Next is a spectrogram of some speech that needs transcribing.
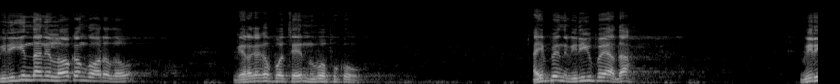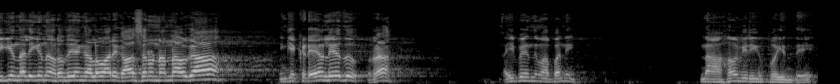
విరిగిందని లోకం కోరదు. విరగకపోతే నువ్వు ఒప్పుకోవు. అయిపోయింది విరిగిపోయాదా? విరిగి నలిగిన హృదయం గలవారికి ఆసనం అన్నావుగా ఇంకెక్కడేం లేదు. రా. అయిపోయింది మా పని. నా అహం విరిగిపోయింది.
